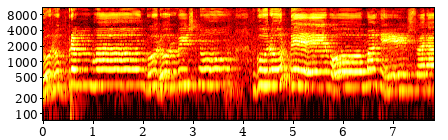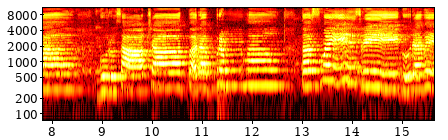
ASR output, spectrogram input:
గురు బ్రహ్మ గురుర్విష్ణు గురుర్దేవో మహేశ్వర గురు సాక్షాత్ పరబ్రహ్మ తస్మై శ్రీ గురవే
